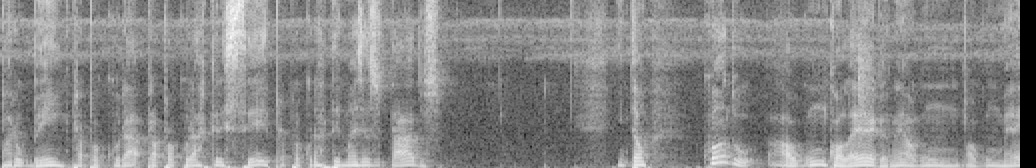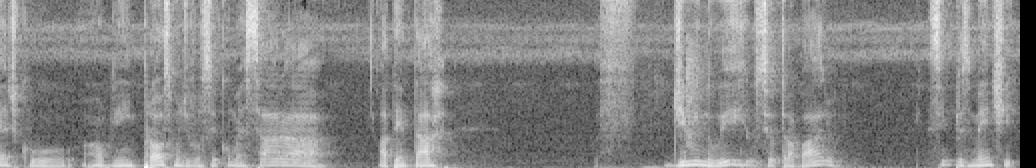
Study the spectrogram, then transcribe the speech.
para o bem, para procurar, para procurar crescer, para procurar ter mais resultados. Então, quando algum colega, né, algum, algum médico, alguém próximo de você começar a, a tentar diminuir o seu trabalho, simplesmente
